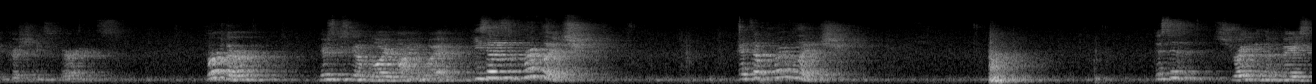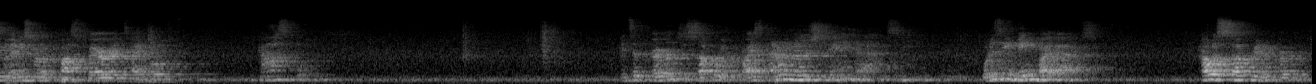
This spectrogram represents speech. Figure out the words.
the Christian experience. Further, here's what's going to blow your mind away. He says it's a privilege. It's a privilege. This is straight in the face of any sort of prosperity type of gospel. To suffer with Christ. I don't even understand that. What does he mean by that? How is suffering a privilege?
